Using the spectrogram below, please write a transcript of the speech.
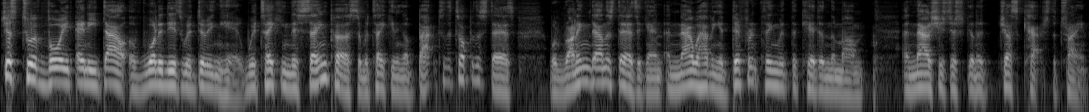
just to avoid any doubt of what it is we're doing here. We're taking this same person, we're taking her back to the top of the stairs, we're running down the stairs again, and now we're having a different thing with the kid and the mum. And now she's just going to just catch the train.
